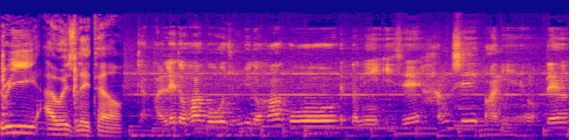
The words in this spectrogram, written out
Three hours later. 자, 발레도 하고 준비도 하고 했더니 이제 1시 반이에요. 근데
